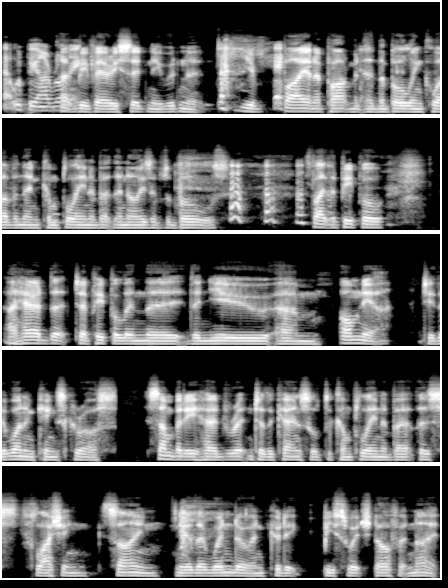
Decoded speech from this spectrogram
that would be ironic. that'd be very Sydney, wouldn't it? You Yeah. buy an apartment in the bowling club and then complain about the noise of the bowls. it's like the people. I heard that uh, people in the the new um, Omnia, to the one in King's Cross, somebody had written to the council to complain about this flashing sign near their window and could it be switched off at night.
